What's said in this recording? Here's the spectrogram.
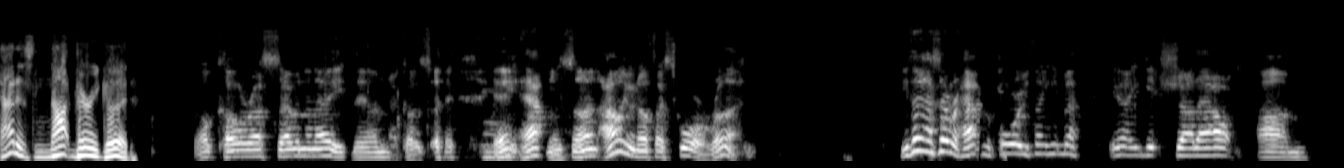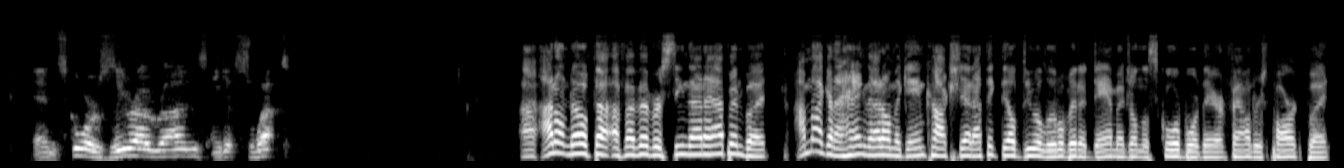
That is not very good. Well, color us seven and eight then, because it mm. ain't happening, son. I don't even know if I score a run. You think that's ever happened before? You think you, you know you get shut out um, and score zero runs and get swept? I don't know if that if I've ever seen that happen, but I'm not going to hang that on the Gamecocks yet. I think they'll do a little bit of damage on the scoreboard there at Founders Park, but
